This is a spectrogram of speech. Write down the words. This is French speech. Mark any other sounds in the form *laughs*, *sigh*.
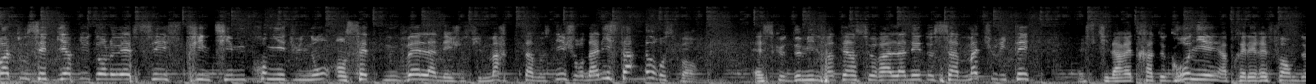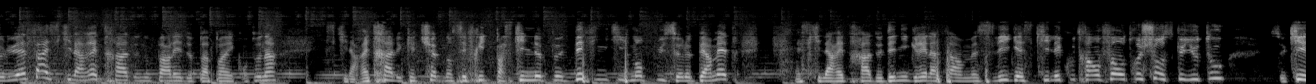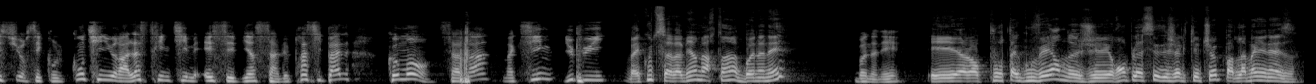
Bonjour à tous et bienvenue dans le FC Stream Team, premier du nom en cette nouvelle année. Je suis Martin Mosnier, journaliste à Eurosport. Est-ce que 2021 sera l'année de sa maturité? Est-ce qu'il arrêtera de grogner après les réformes de l'UFA Est-ce qu'il arrêtera de nous parler de Papin et Cantona? Est-ce qu'il arrêtera le ketchup dans ses frites parce qu'il ne peut définitivement plus se le permettre? Est-ce qu'il arrêtera de dénigrer la Farmers League? Est-ce qu'il écoutera enfin autre chose que YouTube? Ce qui est sûr, c'est qu'on continuera la Stream Team et c'est bien ça le principal. Comment ça va, Maxime Dupuis? Bah écoute, ça va bien, Martin. Bonne année. Bonne année. Et alors pour ta gouverne, j'ai remplacé déjà le ketchup par de la mayonnaise.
